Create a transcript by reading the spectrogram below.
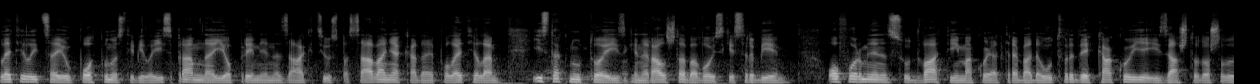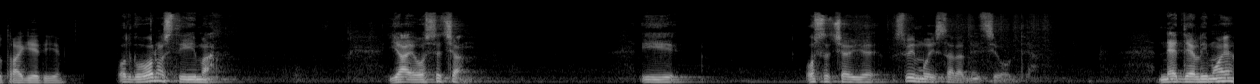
Letjelica je u potpunosti bila ispravna i opremljena za akciju spasavanja kada je poletjela. Istaknuto je iz generalštaba Vojske Srbije. Oformljena su dva tima koja treba da utvrde kako je i zašto došlo do tragedije. Odgovornosti ima. Ja je osjećam. I osjećaju je svi moji saradnici ovdje. Ne delimo je.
